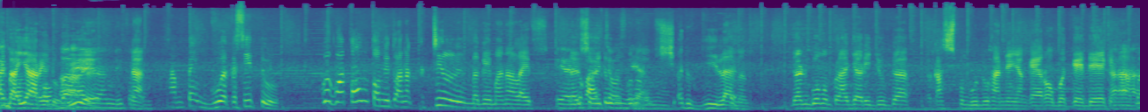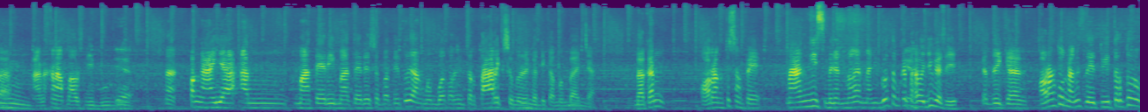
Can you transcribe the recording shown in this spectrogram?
Tapi bayar itu. Iya. iya. Nah, sampai gue ke situ, gue gua tonton itu anak kecil bagaimana live Iya, live itu show itu. kacau emang. "Shh, aduh gila bang. Dan gue mempelajari juga kasus pembunuhannya yang kayak robot gedek, yang Ah, apa. hmm. Anak kenapa harus dibunuh. Iya. Nah, pengayaan materi-materi seperti itu yang membuat orang tertarik sebenarnya Hmm. ketika membaca. Bahkan orang tuh sampai nangis banyak banget nangis. Gue tuh ketawa juga sih ketika orang tuh nangis dari Twitter tuh.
